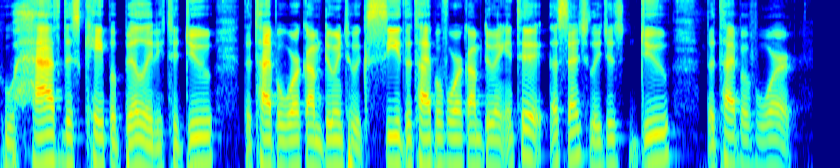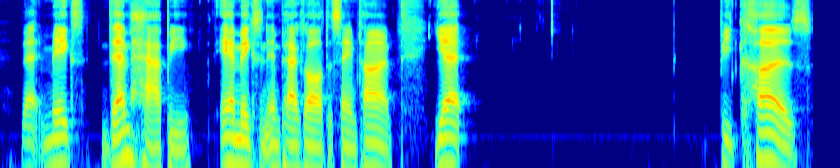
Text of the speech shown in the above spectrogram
who have this capability to do the type of work I'm doing, to exceed the type of work I'm doing, and to essentially just do the type of work that makes them happy and makes an impact all at the same time. Yet, because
